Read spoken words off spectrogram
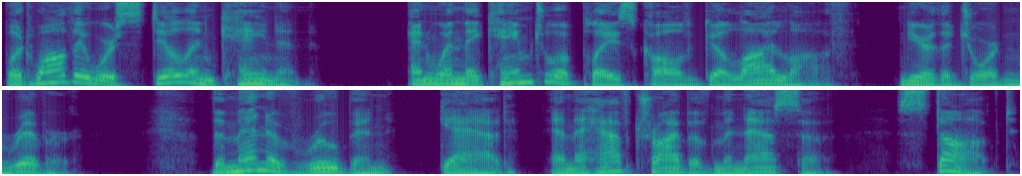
But while they were still in Canaan, and when they came to a place called Geliloth, near the Jordan River, the men of Reuben, Gad, and the half tribe of Manasseh stopped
